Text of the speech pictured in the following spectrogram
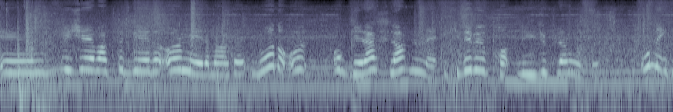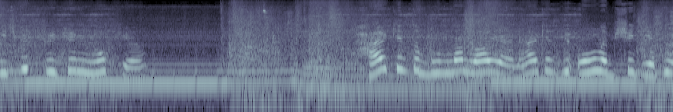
Ee, bir şeye baktık bir yere ölmeyelim arkadaşlar. Bu arada o, o gelen silah ne? İkide bir patlayıcı falan atıyor. O ne hiçbir fikrim yok ya. Herkes de bundan var yani. Herkes bir onunla bir şey yapıyor.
